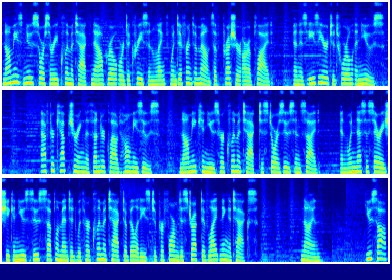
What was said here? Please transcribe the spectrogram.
Nami's new sorcery Clima-Tact now grow or decrease in length when different amounts of pressure are applied, and is easier to twirl and use. After capturing the Thundercloud homie Zeus, Nami can use her Clima-Tact to store Zeus inside, and when necessary she can use Zeus supplemented with her Clima-Tact abilities to perform destructive lightning attacks. 9. Usopp,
